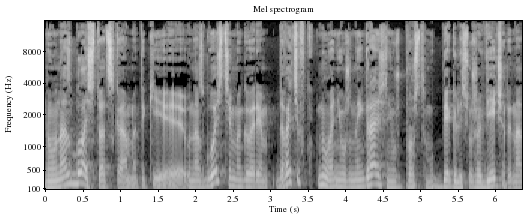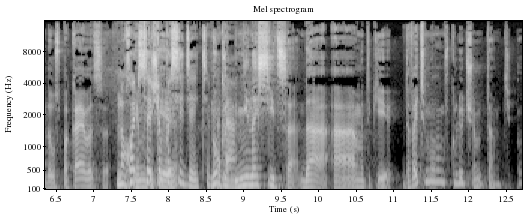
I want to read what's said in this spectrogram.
но у нас была ситуация, когда мы такие, у нас гости, мы говорим, давайте, в- ну, они уже наигрались, они уже просто, мы бегались уже вечер, и надо успокаиваться. Но И хочется мы еще такие, посидеть, типа, Ну, как да. бы не носиться, да. А мы такие, давайте мы вам включим там, типа,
